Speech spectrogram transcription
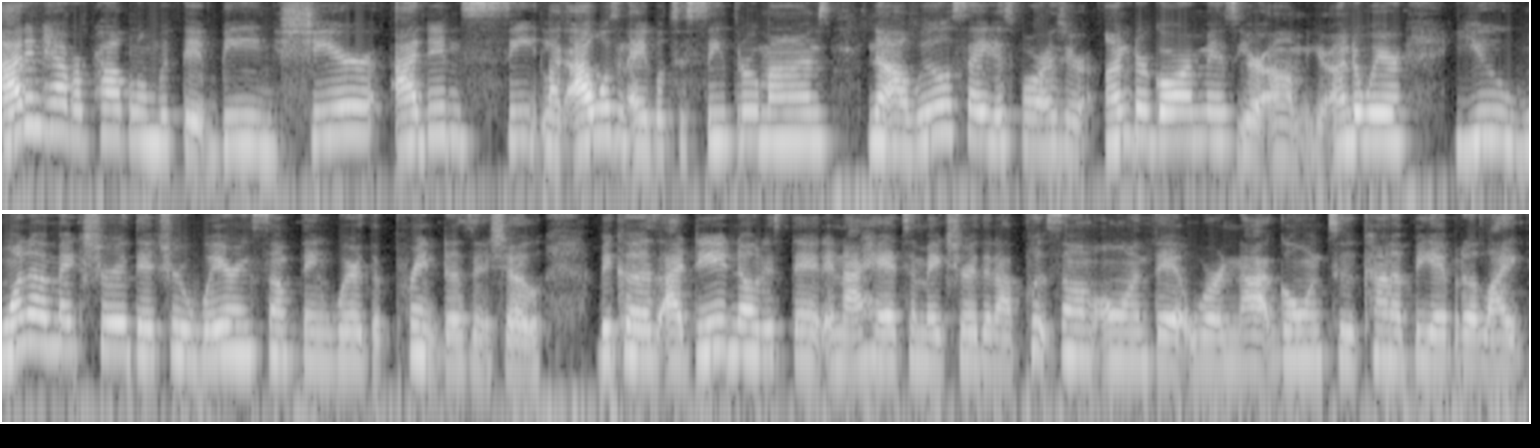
I didn't have a problem with it being sheer. I didn't see like I wasn't able to see through mines. Now I will say as far as your undergarments, your um your underwear, you want to make sure that you're wearing something where the print doesn't show because I did notice that and I had to make sure that I put some on that were not going to kind of be able to like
